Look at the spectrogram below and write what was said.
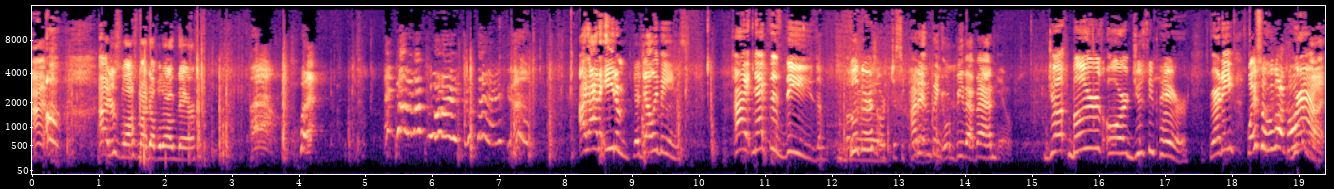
I, I just lost my double dog there. I gotta eat them. They're jelly beans. All right, next is these. Boogers or just I didn't think it would be that bad. Ju- boogers or juicy pear. Ready? Wait, so who got coconut?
